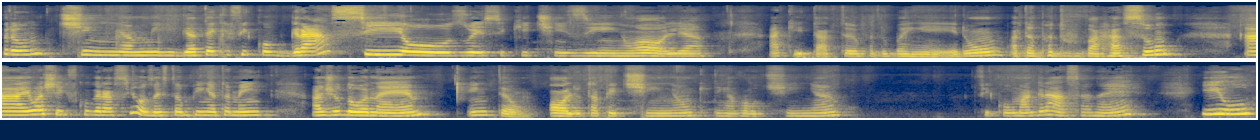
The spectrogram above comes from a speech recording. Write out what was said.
Prontinho, amiga. Até que ficou gracioso esse kitzinho, olha. Aqui tá a tampa do banheiro, a tampa do vaso. Ah, eu achei que ficou gracioso. A estampinha também ajudou, né? Então, olha o tapetinho, que tem a voltinha. Ficou uma graça, né? E o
